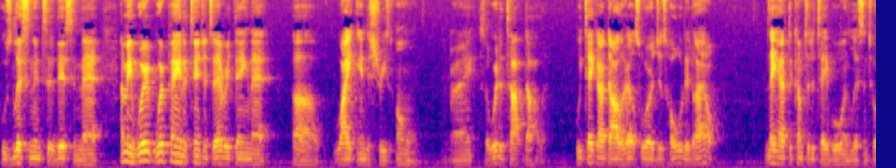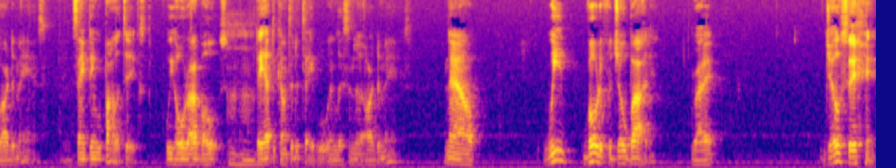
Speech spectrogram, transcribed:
who's listening to this and that. I mean, we're we're paying attention to everything that uh, white industries own, right? So we're the top dollar. We take our dollar elsewhere, just hold it out. They have to come to the table and listen to our demands. Same thing with politics. We hold our votes. They have to come to the table and listen to our demands. Now, we voted for Joe Biden, right? Joe said,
